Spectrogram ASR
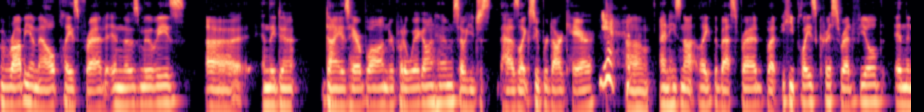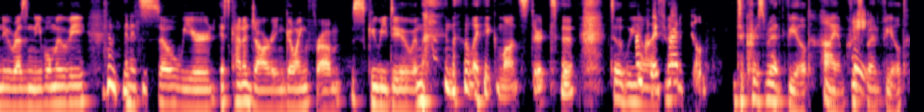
Robbie Amell plays Fred in those movies, uh, and they didn't dye his hair blonde or put a wig on him, so he just has like super dark hair. Yeah. Um, and he's not like the best Fred, but he plays Chris Redfield in the new Resident Evil movie, and it's so weird. It's kind of jarring going from Scooby Doo and, the Lake Monster to to Leon. I'm Chris No, Redfield. to Chris Redfield. Hi, I'm Chris Hey. Redfield,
